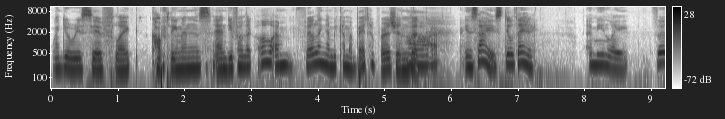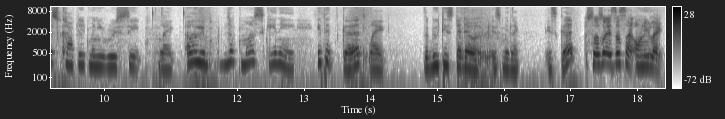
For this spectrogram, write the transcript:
when you receive like compliments and you feel like oh I'm feeling I become a better version, but inside it's still there. I mean, like those compliment you receive, like oh you look more skinny. Is it good? Like the beauty standard is mean like is good. So, so it's just like only like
